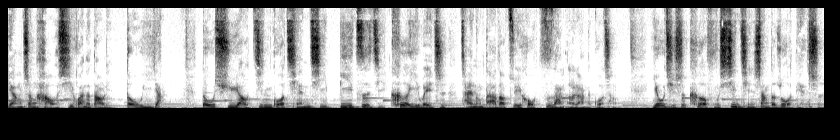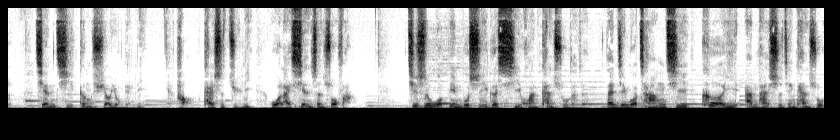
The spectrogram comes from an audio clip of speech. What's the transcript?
养成好习惯的道理都一样。都需要经过前期逼自己刻意为之，才能达到最后自然而然的过程。尤其是克服性情上的弱点时，前期更需要用点力。好，开始举例，我来现身说法。其实我并不是一个喜欢看书的人，但经过长期刻意安排时间看书，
